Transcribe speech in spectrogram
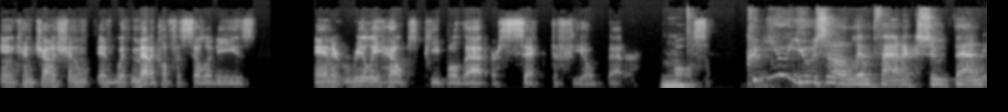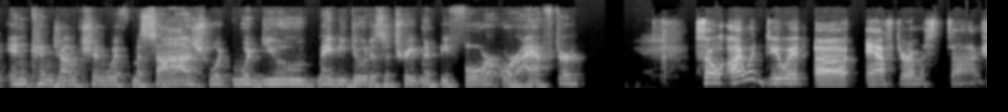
in conjunction in, with medical facilities, and it really helps people that are sick to feel better. Mm. Also, could you use a lymphatic suit then in conjunction with massage? Would would you maybe do it as a treatment before or after? So I would do it uh, after a massage,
